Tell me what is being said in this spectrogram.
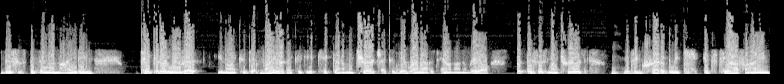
this is the thing I'm hiding, take it or leave it. You know, I could get mm-hmm. fired. I could get kicked out of my church. I could get run out of town on a rail. But this is my truth. Mm-hmm. It's incredibly, t- it's terrifying,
